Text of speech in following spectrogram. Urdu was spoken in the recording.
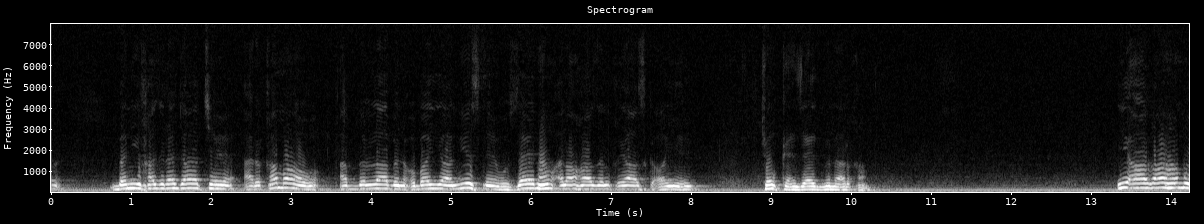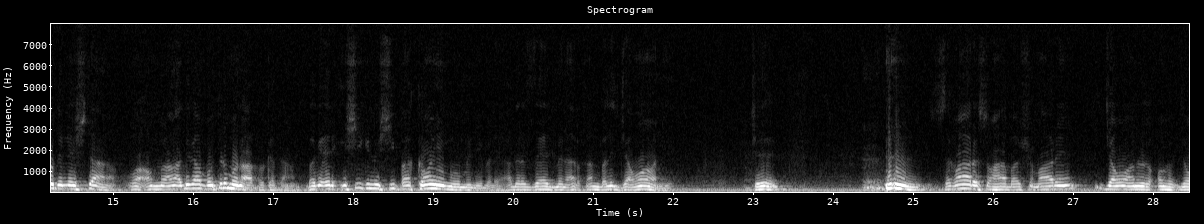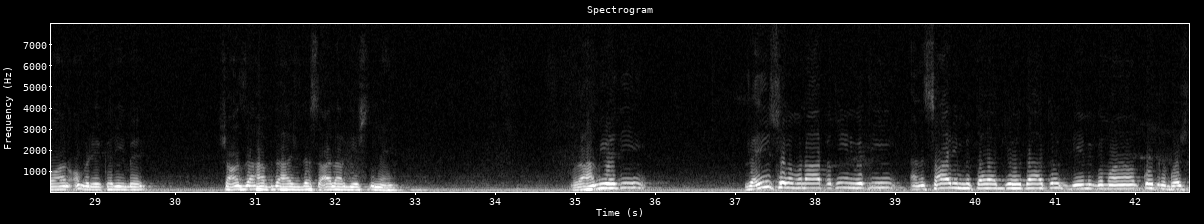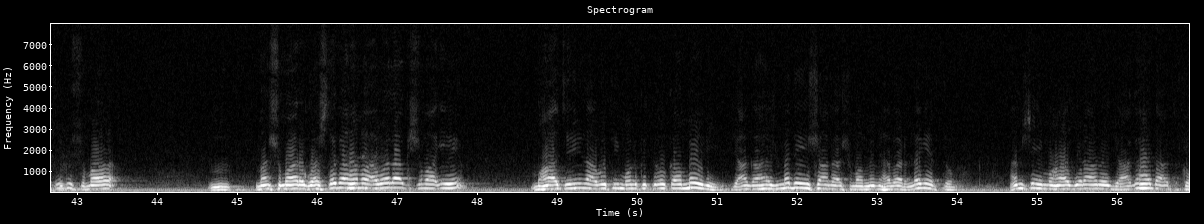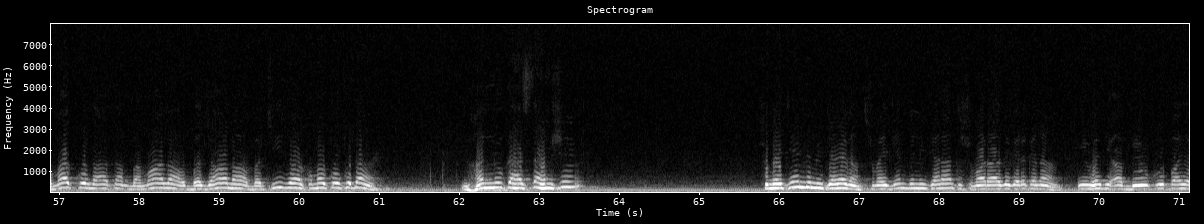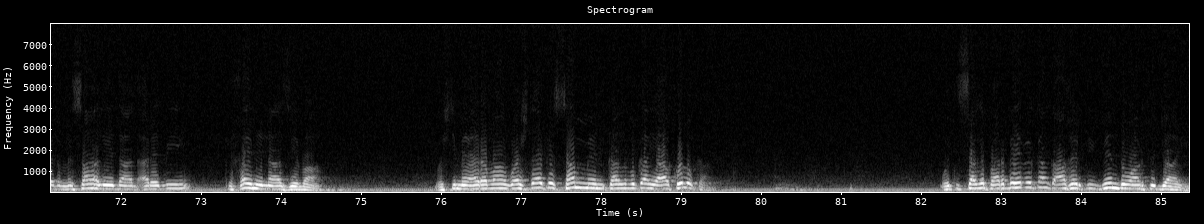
بنی خزرجہ چھے ارقمہ و عبداللہ بن عبیہ نیست ہیں وہ زید ہم علا حاضر القیاس کا آئیے چوکیں زید بن ارقم. یہ آغا ہم وہ دنشتہ و آدھگا بطر منافقتا ہم بغیر اسی کی نشی پا کوئی مومنی بلے. حضرت زید بن ارقم بلے جوان ہے چھے سغار صحابہ شماریں جوان جوان عمر قریب شانزہ ہفتہ ہجدہ سالہ گشت نہیں۔ رحمی دی رئیس المنافقین وتی انصاری متوجہ داتو دین گمان کتر بشتی کہ شما من شما رو گوشتا گا ہم اولا کہ شما یہ مہاجرین آوتی ملک تو کا میلی۔ جاگہ حجمد شانہ شما من حبر نگیت تو ہمشہ مہاجران و جاگہ دات کمک کو داتا بمالا و بجانا و بچیزا کمک کو کدا ہنو کا ہستا ہمشہ۔ شما جند می جانا گا شما جند می جانا تو شما راز گر کنا یہ وجہ اب بیوقوفا یک مثال داد عربی کہ خیلی نازیبا۔ وشتی میں عربان گوشتا ہے کہ سم من قلب کا یا کل کا۔ وہ تی سگ پر بے بکن کہ آخر کی جند وار تو جائی۔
